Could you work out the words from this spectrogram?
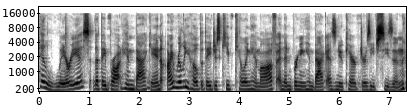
hilarious that they brought him back in. I really hope that they just keep killing him off and then bringing him back as new characters each season.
